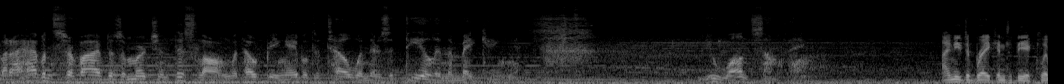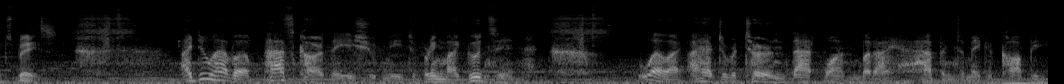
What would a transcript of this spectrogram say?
But I haven't survived as a merchant this long without being able to tell when there's a deal in the making. You want something. I need to break into the Eclipse base. I do have a pass card they issued me to bring my goods in. Well, I, I had to return that one, but I happened to make a copy.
